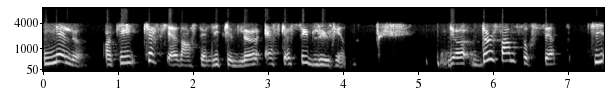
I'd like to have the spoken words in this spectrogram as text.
Mais là, OK, qu'est-ce qu'il y a dans ce liquide-là? Est-ce que c'est de l'urine? Il y a deux femmes sur sept qui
